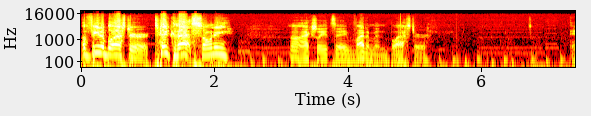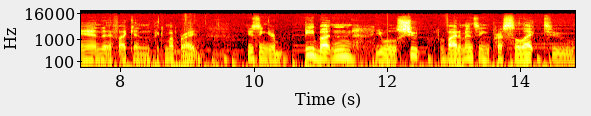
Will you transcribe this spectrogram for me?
a Vita Blaster! Take that, Sony! Oh, actually, it's a Vitamin Blaster. And if I can pick him up right, using your B button, you will shoot vitamins, and you can press select to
